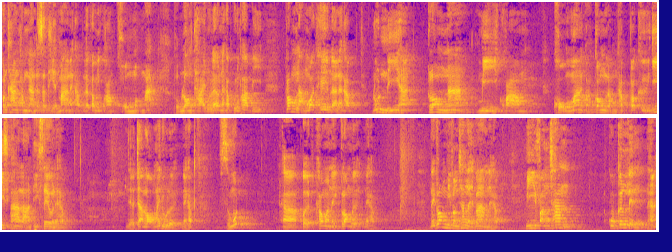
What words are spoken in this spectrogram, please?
ค่อนข้างทำงานได้เสถียรมากนะครับ แล้วก็มีความคมมากๆ ผมลองถ่ายดูแล้วนะครับ คุณภาพดี กล้องหลังว่าเทพแล้วนะครับ รุ่นนี้ฮะกล้องหน้ามีความคมมากกว่ากล้องหลังครับ ก็คือ 25 ล้านพิกเซลนะครับ เดี๋ยวจะลองให้ดูเลยนะครับ สมมติเปิดเข้ามาในกล้องเลยนะครับ ในกล้องมีฟังก์ชันอะไรบ้างนะครับ มีฟังก์ชัน Google Lens นะฮะ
